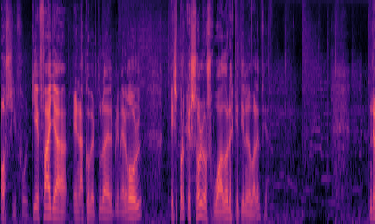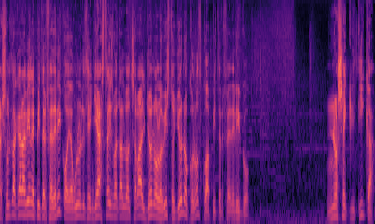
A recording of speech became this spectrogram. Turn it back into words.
o si Fourquier falla en la cobertura del primer gol, es porque son los jugadores que tiene el Valencia. Resulta que ahora viene Peter Federico y algunos dicen, ya estáis matando al chaval. Yo no lo he visto, yo no conozco a Peter Federico. No se critica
